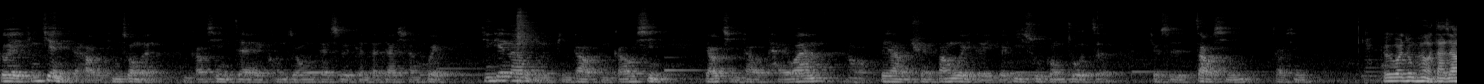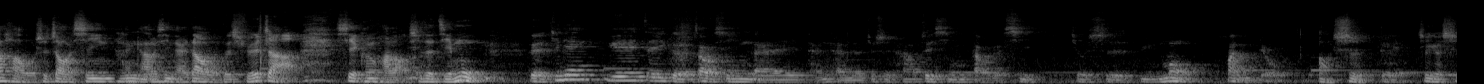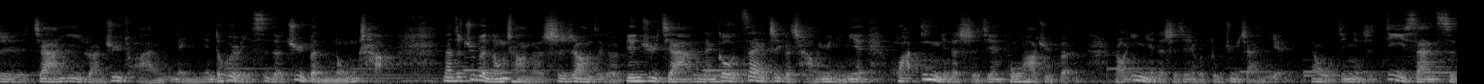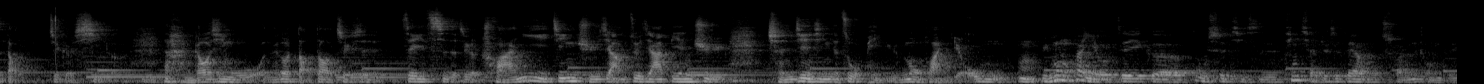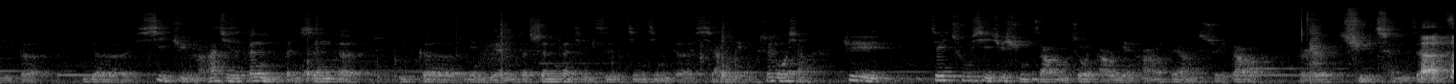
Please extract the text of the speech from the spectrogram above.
各位听见你的好的听众们，很高兴在空中再次跟大家相会。今天呢，我们频道很高兴邀请到台湾啊非常全方位的一个艺术工作者，就是赵兴。赵兴，各位观众朋友，大家好，我是赵兴，很高兴来到我的学长谢坤华老师的节目。对，今天约这个赵兴来谈谈的，就是他最新导的戏，就是《云梦幻游》。啊，是对，这个是嘉义软剧团每年都会有一次的剧本农场。那这剧本农场呢，是让这个编剧家能够在这个场域里面花一年的时间孵化剧本，然后一年的时间有个独剧展演。那我今年是第三次导这个戏了，那很高兴我能够导到这是这一次的这个传艺金曲奖最佳编剧陈建新的作品《云梦幻游》。嗯嗯，《云梦幻游》这一个故事其实听起来就是非常传统的一个一个戏剧嘛，它其实跟你本身的一个演员的身份其实是紧紧的相连，所以我想去这一出戏去寻找你做导演，好像非常水到。而取成这样子，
